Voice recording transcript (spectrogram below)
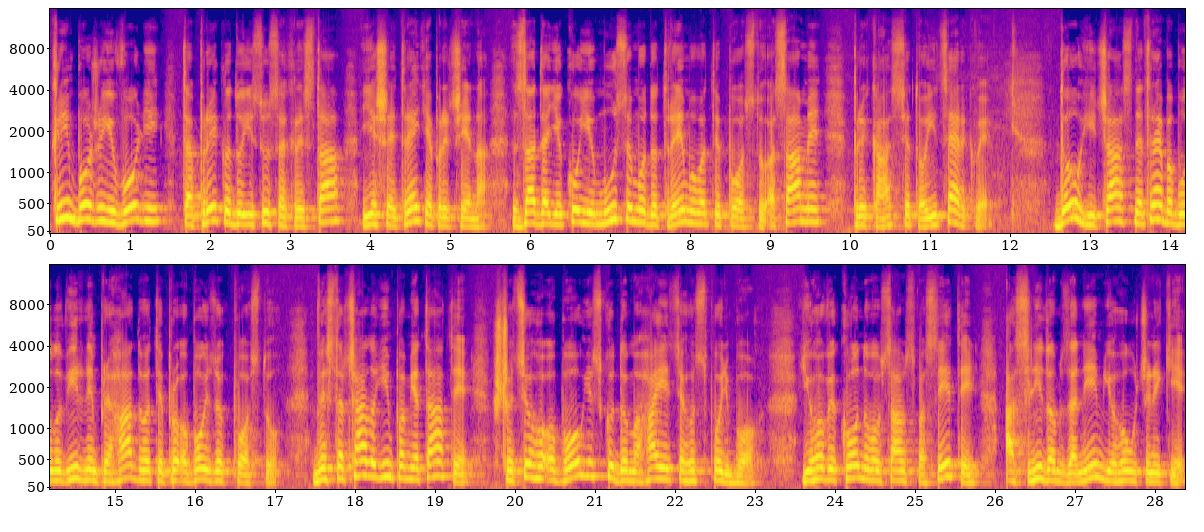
Крім Божої волі та прикладу Ісуса Христа, є ще третя причина, задля якої мусимо дотримувати посту, а саме приказ Святої Церкви. Довгий час не треба було вірним пригадувати про обов'язок посту. Вистачало їм пам'ятати, що цього обов'язку домагається Господь Бог. Його виконував сам Спаситель, а слідом за ним його ученики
